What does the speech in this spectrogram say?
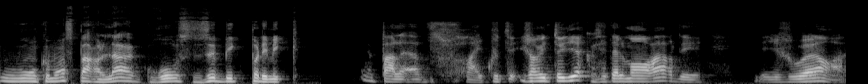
ou on commence par la grosse, the big polémique? Par la... Pff, ouais, écoute, j'ai envie de te dire que c'est tellement rare des, des joueurs,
